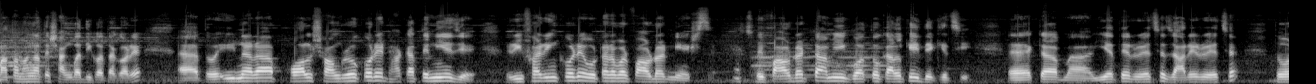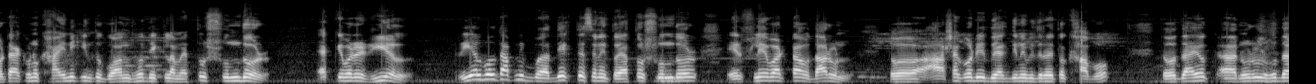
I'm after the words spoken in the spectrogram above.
মাথা ভাঙাতে সাংবাদিকতা করে। তো ইনারা ফল সংগ্রহ করে ঢাকাতে নিয়ে যে রিফারিং করে ওটার আবার পাউডার নিয়ে এসছে। তো এই পাউডারটা আমি গতকালকেই দেখেছি। একটা ইয়েতে রয়েছে জারে রয়েছে। তো ওটা এখনও খাইনি কিন্তু গন্ধ দেখলাম এত সুন্দর একেবারে রিয়েল রিয়েল বলতে আপনি দেখতেছেনই তো এত সুন্দর এর ফ্লেভারটাও দারুণ। তো আশা করি দু একদিনের ভিতরে হয়তো খাব। তো যাই হোক নুরুল হুদা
